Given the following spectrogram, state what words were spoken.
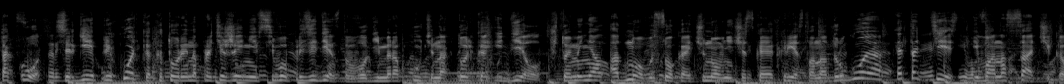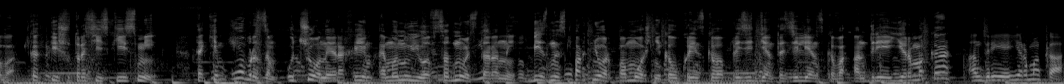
Так вот, Сергей Приходько, который на протяжении всего президентства Владимира Путина только и делал, что менял одно высокое чиновническое кресло на другое, это тесть Ивана Садчикова, как пишут российские СМИ. Таким образом, ученый Рахим Эммануилов с одной стороны, бизнес-партнер помощника украинского президента Зеленского Андрея Ермака, Андрея Ермака,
